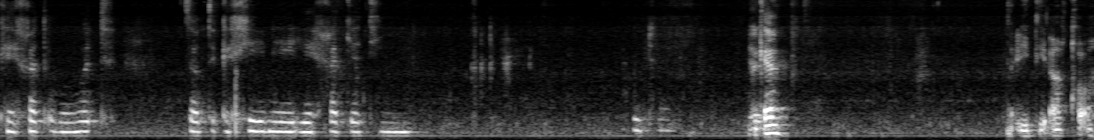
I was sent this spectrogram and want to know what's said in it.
Cechad Wood Zabda Gachini Iechad Yati Ken? Iti ako.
